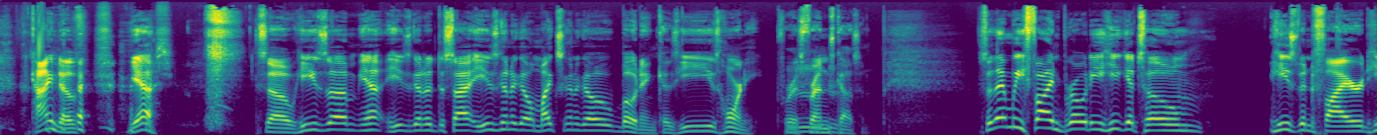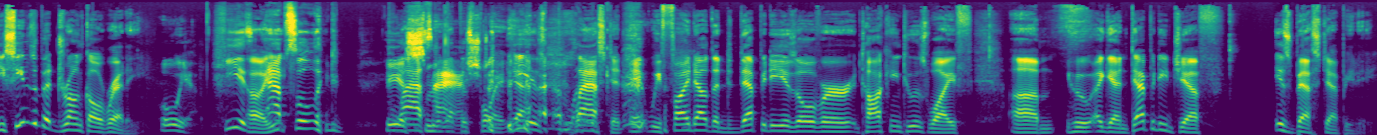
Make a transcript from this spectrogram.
kind of yes so he's um yeah he's gonna decide he's gonna go mike's gonna go boating because he's horny for his friend's cousin so then we find brody he gets home he's been fired he seems a bit drunk already oh yeah, He is absolutely. he- He is blasted at this smashed. point. Yeah. he is blasted and we find out that the deputy is over talking to his wife um, who again deputy jeff is best deputy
